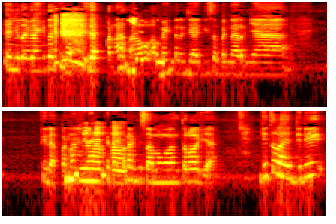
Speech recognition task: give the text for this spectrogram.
yang kita bilang kita tidak, tidak pernah tahu apa yang terjadi sebenarnya tidak pernah mm-hmm. tidak pernah bisa mengontrol ya. Gitulah jadi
